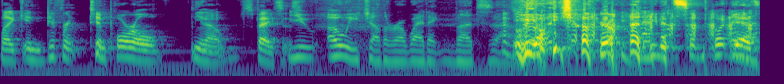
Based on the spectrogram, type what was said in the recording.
like in different temporal, you know, spaces. You owe each other a wedding, but uh, we owe each other a wedding at some point. Yes,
